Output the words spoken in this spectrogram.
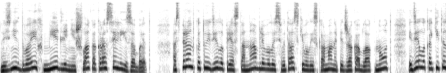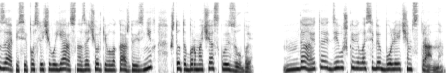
но из них двоих медленнее шла как раз Элизабет. Аспирантка то и дело приостанавливалась, вытаскивала из кармана пиджака блокнот и делала какие-то записи, после чего яростно зачеркивала каждую из них, что-то бормоча сквозь зубы. Да, эта девушка вела себя более чем странно.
